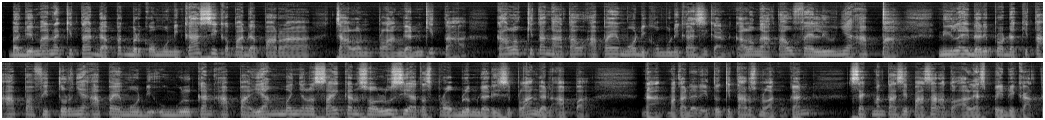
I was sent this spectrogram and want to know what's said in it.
Bagaimana kita dapat berkomunikasi kepada para calon pelanggan kita kalau kita nggak tahu apa yang mau dikomunikasikan, kalau nggak tahu value-nya apa, nilai dari produk kita apa, fiturnya apa yang mau diunggulkan apa, yang menyelesaikan solusi atas problem dari si pelanggan apa. Nah, maka dari itu kita harus melakukan segmentasi pasar atau alias PDKT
